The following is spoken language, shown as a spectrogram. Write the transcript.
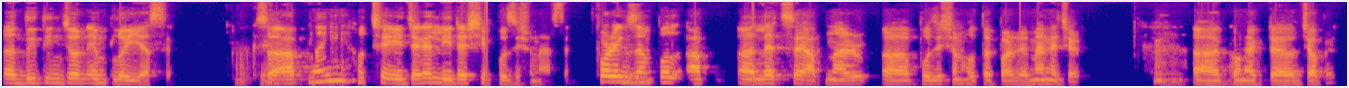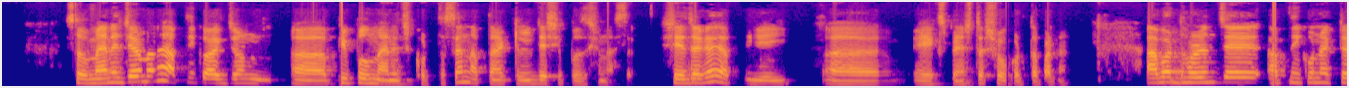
দুই তিনজন এমপ্লয়ি আছে। সো আপনি হচ্ছে এই জায়গায় লিডারশিপ পজিশনে আছেন। ফর এক্সাম্পল লেটস সে আপনার পজিশন হতে পারে ম্যানেজার কোন একটা জবের সো ম্যানেজার মানে আপনি কয়েকজন পিপল ম্যানেজ করতেছেন আপনার একটা লিডারশিপ পজিশন আছে। সেই জায়গায় আপনি এই এক্সপিরিয়েন্সটা শো করতে পারেন। আবার ধরেন যে আপনি কোন একটা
